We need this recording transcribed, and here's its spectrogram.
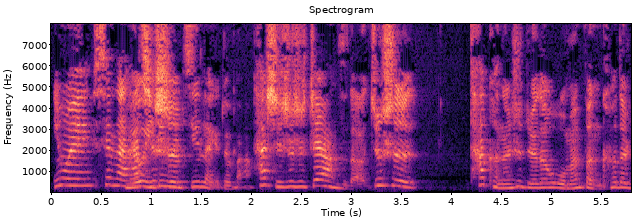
因为现在没有一定的它其实积累，对吧？它其实是这样子的，就是他可能是觉得我们本科的，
